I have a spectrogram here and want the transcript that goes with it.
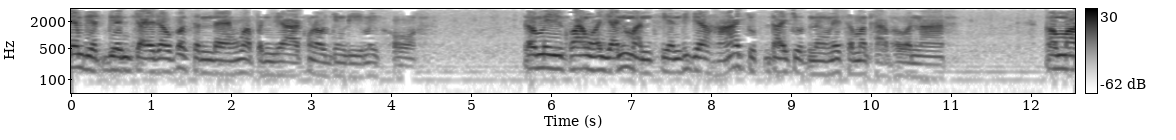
ยังเบียดเบียนใจเราก็แสดงว่าปัญญาของเรายังดีไม่พอ เรามีความขยันหมั่นเพียรที่จะหาจุดใดจุดหนึ่งในสมถะภาวนา เอามา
